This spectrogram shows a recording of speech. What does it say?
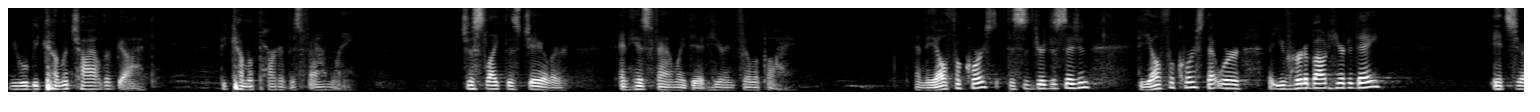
You will become a child of God, become a part of his family, just like this jailer and his family did here in Philippi. And the Alpha course, if this is your decision, the Alpha course that, we're, that you've heard about here today, it's a,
